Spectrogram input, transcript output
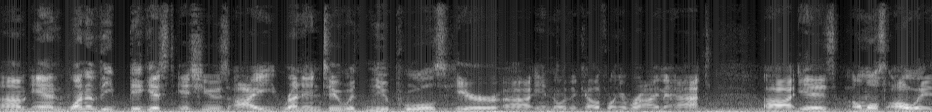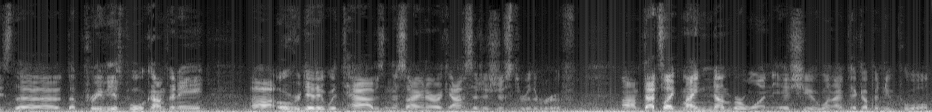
Um, and one of the biggest issues I run into with new pools here uh, in Northern California, where I'm at, uh, is almost always the the previous pool company uh, overdid it with tabs, and the cyanuric acid is just through the roof. Um, that's like my number one issue when I pick up a new pool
